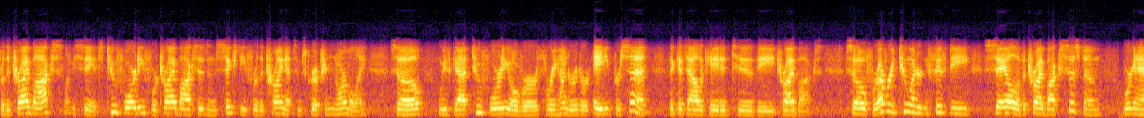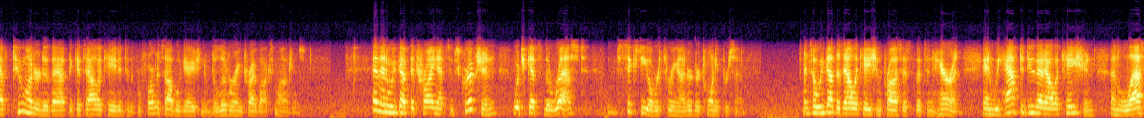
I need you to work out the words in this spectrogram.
For the TriBox, let me see, it's 240 for TriBoxes and 60 for the TriNet subscription normally. So we've got 240 over 300 or 80% that gets allocated to the TriBox. So for every 250 sale of a TriBox system, we're going to have 200 of that that gets allocated to the performance obligation of delivering TriBox modules. And then we've got the TriNet subscription, which gets the rest, 60 over 300 or 20%. And so we've got this allocation process that's inherent, and we have to do that allocation unless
